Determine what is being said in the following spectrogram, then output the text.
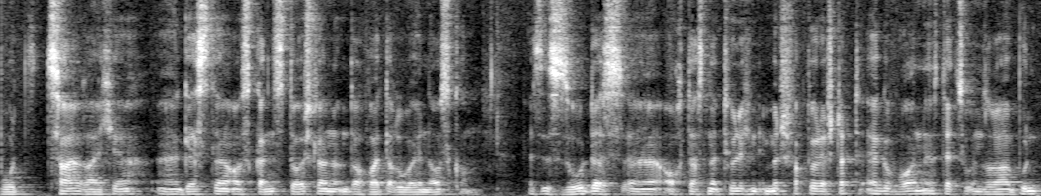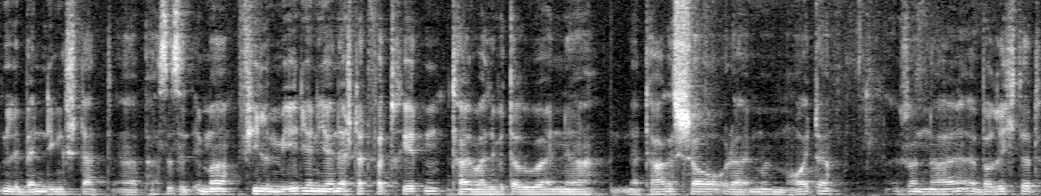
wo zahlreiche äh, Gäste aus ganz Deutschland und auch weit darüber hinaus kommen. Es ist so, dass äh, auch das natürlich ein Imagefaktor der Stadt geworden ist, der zu unserer bunten, lebendigen Stadt passt. Es sind immer viele Medien hier in der Stadt vertreten. Teilweise wird darüber in der, in der Tagesschau oder im, im Heute-Journal berichtet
